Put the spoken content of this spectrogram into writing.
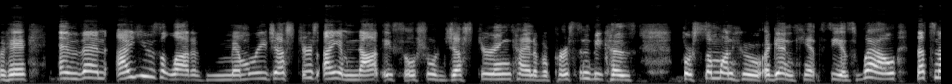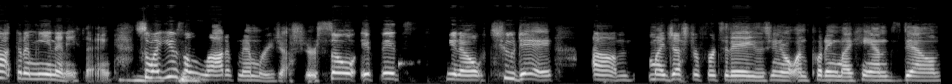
Okay. And then I use a lot of memory gestures. I am not a social gesturing kind of a person because for someone who, again, can't see as well, that's not going to mean anything. So I use a mm-hmm. lot of memory gestures. So if it's, you know, today, um, my gesture for today is, you know, I'm putting my hands down.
